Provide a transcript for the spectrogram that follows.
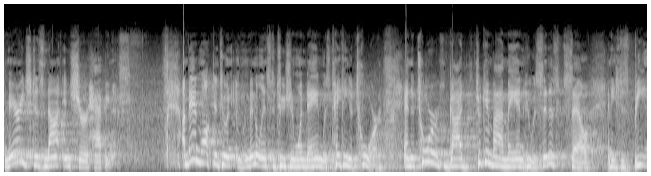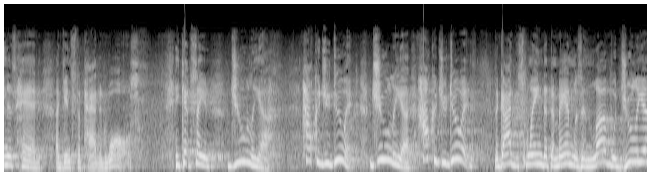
Marriage does not ensure happiness. A man walked into a mental institution one day and was taking a tour. And the tour guide took him by a man who was in his cell and he's just beating his head against the padded walls. He kept saying, Julia, how could you do it? Julia, how could you do it? The guide explained that the man was in love with Julia,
